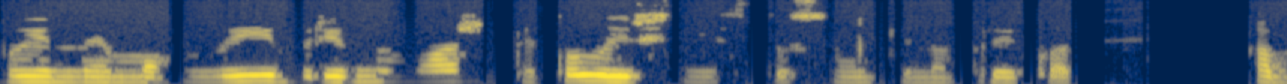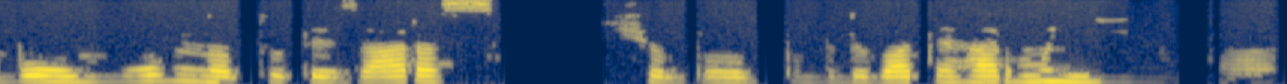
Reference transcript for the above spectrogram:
ви не могли врівноважити колишні стосунки, наприклад. Або умовно тут і зараз щоб побудувати гармонійну пару.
